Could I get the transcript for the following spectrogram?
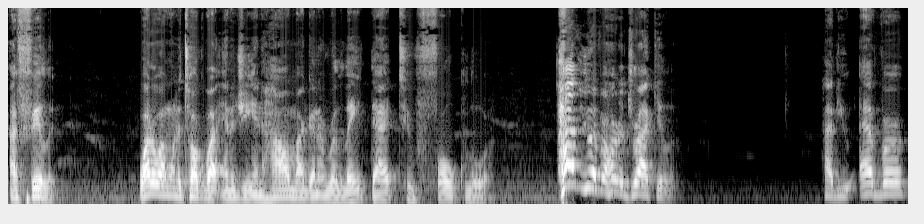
I feel it. Why do I want to talk about energy and how am I going to relate that to folklore? Have you ever heard of Dracula? Have you ever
